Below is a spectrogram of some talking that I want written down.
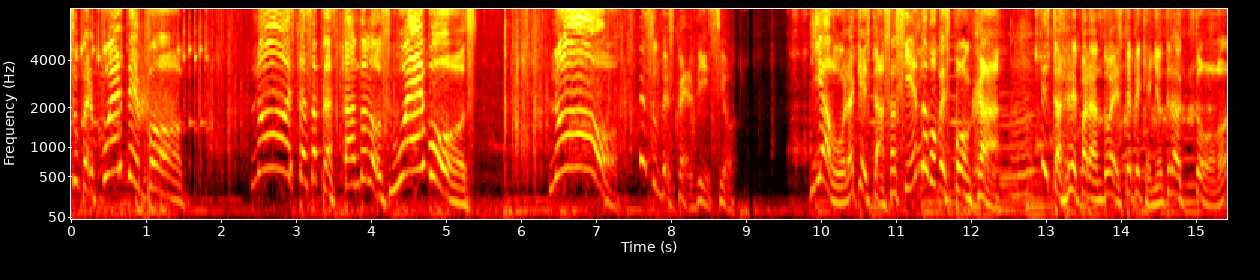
súper fuerte, Bob! ¡No! ¡Estás aplastando los huevos! ¡No! Es un desperdicio. ¿Y ahora qué estás haciendo, Bob Esponja? ¿Estás reparando este pequeño tractor?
